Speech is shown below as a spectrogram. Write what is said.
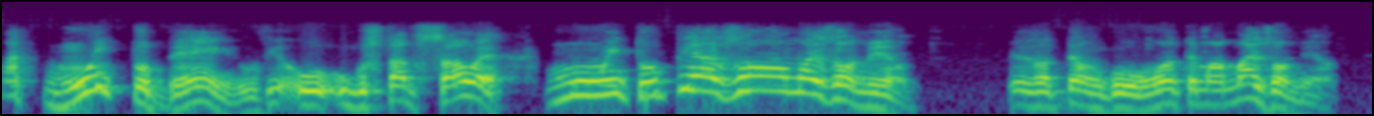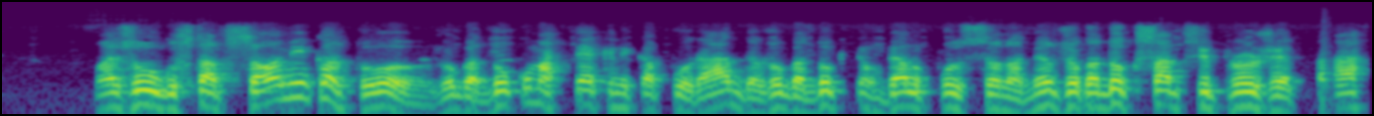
Mas muito bem. O, o, Gustavo Sal é muito. O Piazão, mais ou menos. Fez até um gol ontem, mas mais ou menos. Mas o Gustavo Sal me encantou. Jogador com uma técnica apurada, jogador que tem um belo posicionamento, jogador que sabe se projetar,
